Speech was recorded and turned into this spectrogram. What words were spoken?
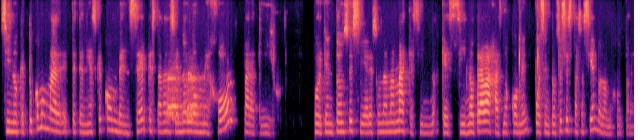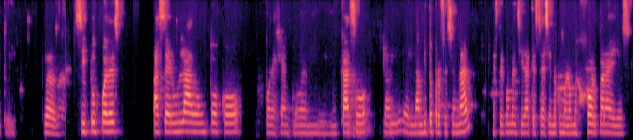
sino que tú como madre te tenías que convencer que estaban haciendo lo mejor para tu hijo. Porque entonces si eres una mamá que si no, que si no trabajas no comen, pues entonces estás haciendo lo mejor para tu hijo. Claro. Si tú puedes hacer un lado un poco por ejemplo, en mi caso, el, el ámbito profesional, estoy convencida que estoy haciendo como lo mejor para ellos.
